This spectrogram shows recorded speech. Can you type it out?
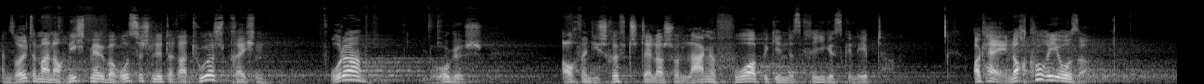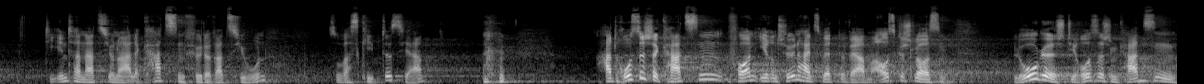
dann sollte man auch nicht mehr über russische Literatur sprechen. Oder? Logisch. Auch wenn die Schriftsteller schon lange vor Beginn des Krieges gelebt haben. Okay, noch kurioser. Die Internationale Katzenföderation, sowas gibt es ja, hat russische Katzen von ihren Schönheitswettbewerben ausgeschlossen. Logisch, die russischen Katzen,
